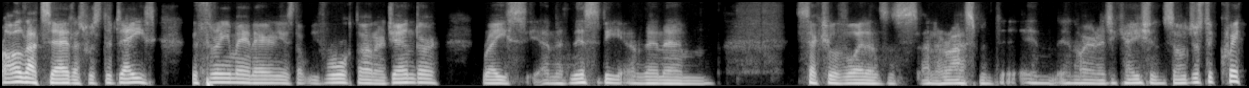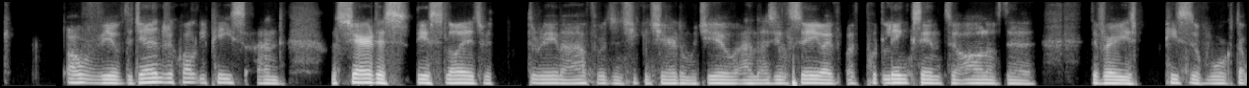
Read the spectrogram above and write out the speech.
all that said, I suppose to date, the three main areas that we've worked on are gender, race, and ethnicity, and then um, sexual violence and harassment in, in higher education. So, just a quick overview of the gender equality piece, and let's share this these slides with Darina afterwards, and she can share them with you. And as you'll see, I've I've put links into all of the the various pieces of work that,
